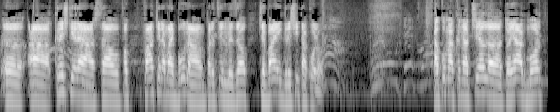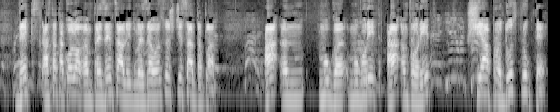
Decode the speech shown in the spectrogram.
uh, a creșterea sau fă, facerea mai bună a împărăției Lui Dumnezeu, ceva e greșit acolo. Acum când acel uh, toiag mort vechi a stat acolo în prezența lui Dumnezeu însuși, ce s-a întâmplat? A înmugă, mugurit, a înflorit și a produs fructe,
